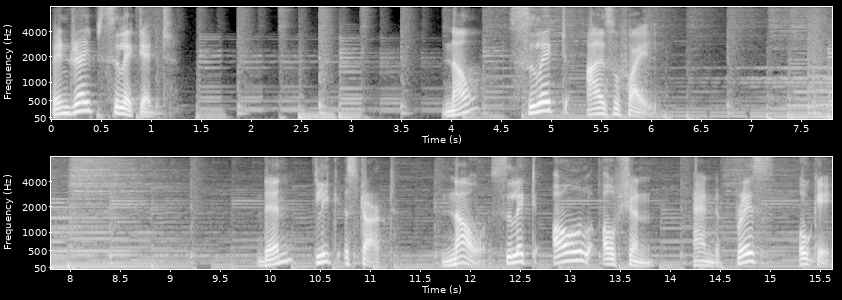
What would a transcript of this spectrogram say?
Pen drive selected. Now select ISO file. Then click start. Now select all option and press OK.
